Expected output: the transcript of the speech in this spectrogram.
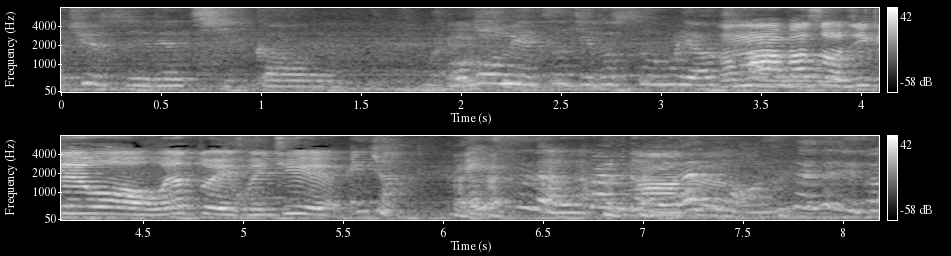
的确实有点起高了，我后面自己都受不了。妈妈把手机给我，我要怼回去。哎呦，没事的，我怪不得我儿子老是在这里说，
